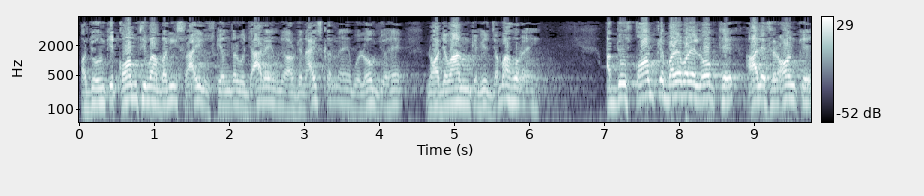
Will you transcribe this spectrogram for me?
اور جو ان کی قوم تھی، وہاں بنی اسرائیل، اس کے اندر وہ جا رہے ہیں، انہیں آرگنائز کر رہے ہیں۔ وہ لوگ جو ہیں، نوجوان ان کے گرد جمع ہو رہے ہیں۔ اب جو اس قوم کے بڑے بڑے لوگ تھے، آل فرعون کے،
